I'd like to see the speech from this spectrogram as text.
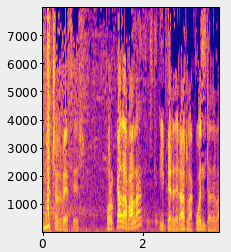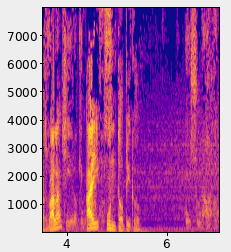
muchas veces. Por cada bala, y perderás la cuenta de las balas, hay un tópico. Es una orden.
